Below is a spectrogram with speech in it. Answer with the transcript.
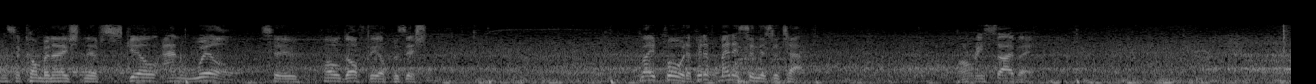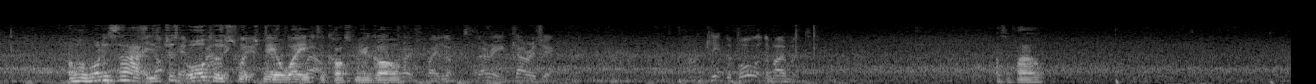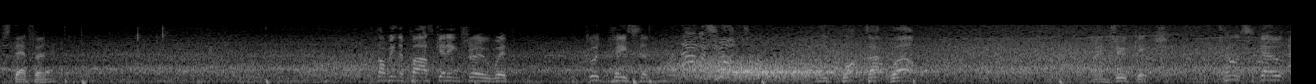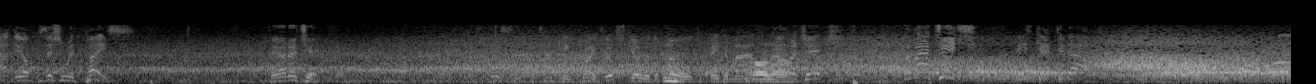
That's a combination of skill and will to hold off the opposition. Played forward, a bit of menace in this attack. Henri Saivet. Oh, what is that? He's just auto-switched me away well. to cost me a goal. Play looks very encouraging. Can't keep the ball at the moment. That's a foul. Stefan. Stopping the pass getting through with good piece of... Now the shot! He blocked that well. Mandzukic. Chance to go at the opposition with pace. Perisic. Decent attacking play. Good skill with the ball to beat a man. Now. Kovacic. Kovacic! He's kept it out.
